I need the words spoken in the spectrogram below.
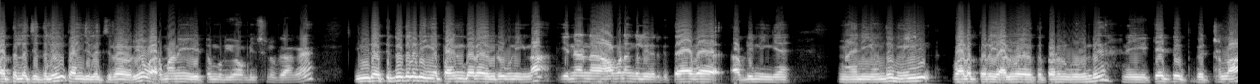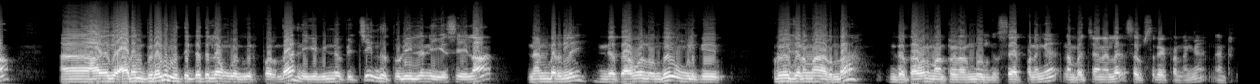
பத்து லட்சத்துலேருந்து பதினஞ்சு லட்ச ரூபா வரையும் வருமானம் ஈட்ட முடியும் அப்படின்னு சொல்லியிருக்காங்க. இந்த திட்டத்தில் நீங்கள் பயன்பெற விரும்புனீங்கன்னா என்னென்ன ஆவணங்கள் இதற்கு தேவை அப்படின்னு நீங்கள் நீங்கள் வந்து மீன் வளத்துறை அலுவலகத்தை தொடர்பு கொண்டு நீங்கள் கேட்டு பெற்றலாம். ஆஹ் அதுக்கு அதன் பிறகு இந்த திட்டத்தில் உங்களுக்கு விருப்பம் இருந்தால் நீங்கள் விண்ணப்பித்து இந்த தொழிலை நீங்கள் செய்யலாம். நண்பர்களே இந்த தகவல் வந்து உங்களுக்கு பிரயோஜனமாக இருந்தால் இந்த தகவல் மற்ற நண்பர்களுக்கு ஷேர் பண்ணுங்க. நம்ம சேனலை சப்ஸ்கிரைப் பண்ணுங்க. நன்றி.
